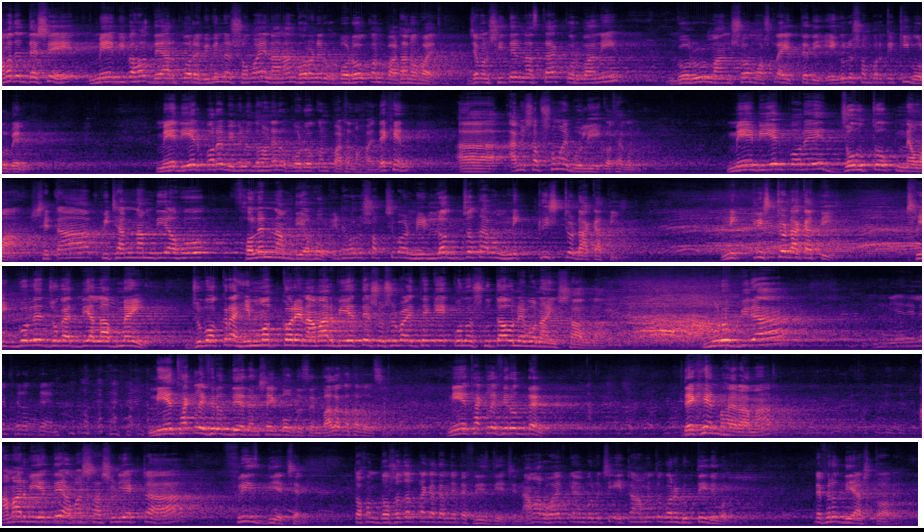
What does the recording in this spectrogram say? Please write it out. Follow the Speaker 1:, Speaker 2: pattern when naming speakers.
Speaker 1: আমাদের দেশে মেয়ে বিবাহ দেওয়ার পরে বিভিন্ন সময়ে নানান ধরনের উপঢৌকন পাঠানো হয়। যেমন শীতের নাস্তা, কোরবানি, গরুর মাংস, মশলা ইত্যাদি। এগুলো সম্পর্কে কি বলবেন? মেয়ে বিয়ের পরে বিভিন্ন ধরনের উপঢৌকন পাঠানো হয়। দেখেন আমি সবসময় বলি এই কথাগুলো। মেয়ে বিয়ের পরে যৌতুক নেওয়া, সেটা পিঠার নাম দিয়া হোক, ফলের নাম দিয়া হোক, এটা হলো সবচেয়ে বড় নির্লজ্জতা এবং নিকৃষ্ট ডাকাতি। নিকৃষ্ট ডাকাতি। ঠিক বলে জোগাড় দিয়া লাভ নাই। যুবকরা হিম্মত করেন আমার বিয়েতে শ্বশুরবাড়ি থেকে কোনো সুতাও নেব না ইনশাআল্লাহ। মুরব্বীরা
Speaker 2: নিয়ে ফেরত দেন।
Speaker 1: নিয়ে থাকলে ফেরত দিয়ে দেন শেখ বলতেছেন ভালো কথা বলছেন। নিয়ে থাকলে ফেরত দেন। দেখেন ভাইরা আমার আমার বিয়েতে আমার শাশুড়ি একটা ফ্রিজ দিয়েছেন। তখন দশ হাজার টাকা দাম একটা ফ্রিজ দিয়েছেন। আমার ওয়াইফকে আমি বলেছি এটা আমি তো ঘরে ঢুকতেই দেবো না। এটা ফেরত দিয়ে আসতে হবে।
